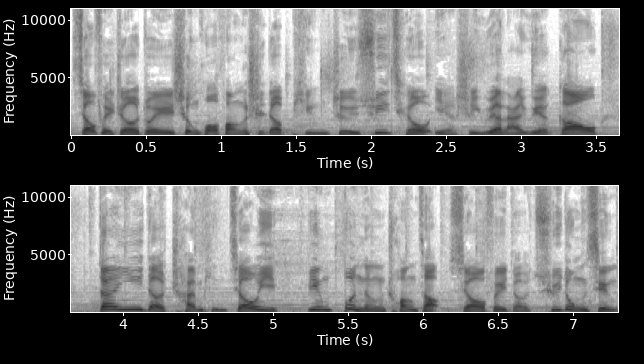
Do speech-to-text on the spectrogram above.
消费者对生活方式的品质需求也是越来越高。单一的产品交易并不能创造消费的驱动性。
